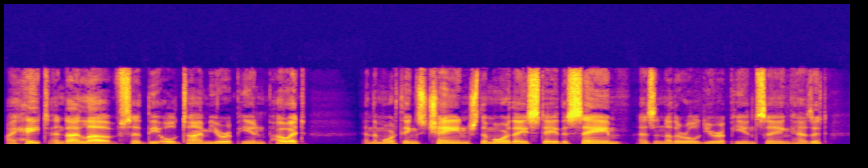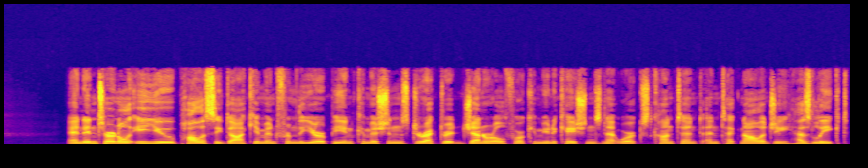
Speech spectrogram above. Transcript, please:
I hate and I love, said the old time European poet, and the more things change, the more they stay the same, as another old European saying has it. An internal EU policy document from the European Commission's Directorate General for Communications Networks, Content and Technology has leaked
